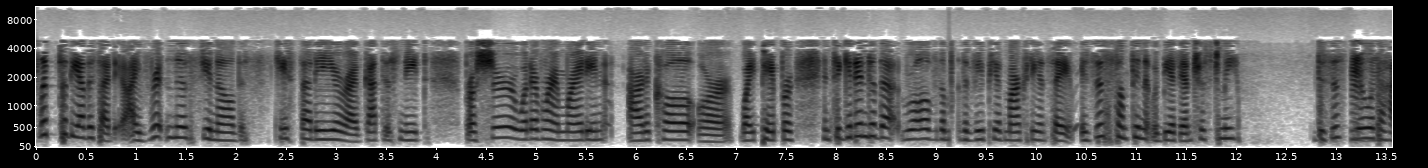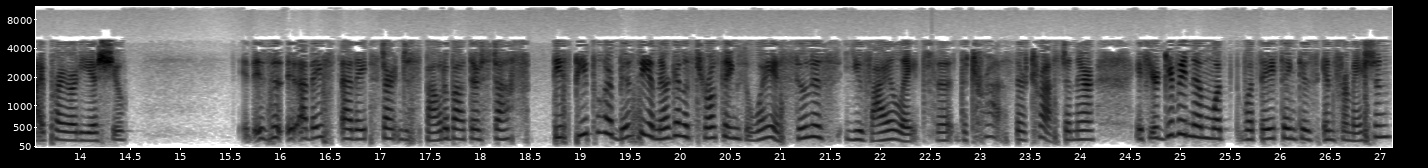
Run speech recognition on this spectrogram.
flip to the other side. I've written this, you know, this case study or I've got this neat brochure or whatever I'm writing, article or white paper, and to get into the role of the, the VP of marketing and say, is this something that would be of interest to me? Does this deal with a mm-hmm. high priority issue? Is it, are they are they starting to spout about their stuff? These people are busy and they're going to throw things away as soon as you violate the, the trust, their trust. And they're, if you're giving them what, what they think is information,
